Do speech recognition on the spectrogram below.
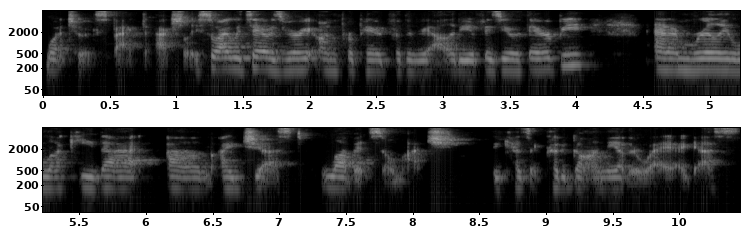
what to expect actually. So I would say I was very unprepared for the reality of physiotherapy, and I'm really lucky that um, I just love it so much because it could have gone the other way, I guess.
